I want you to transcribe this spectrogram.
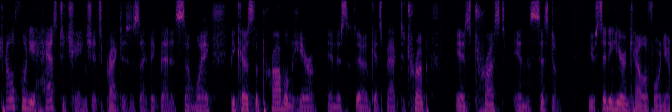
California has to change its practices, I think, Ben, in some way, because the problem here, and this uh, gets back to Trump, is trust in the system. You're sitting here in California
